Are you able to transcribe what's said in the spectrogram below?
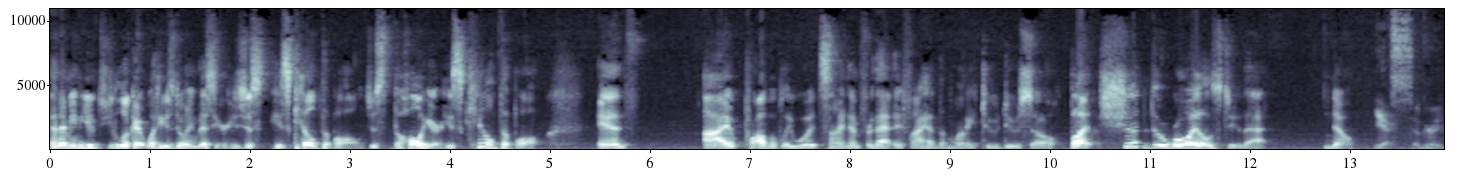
and I mean you you look at what he's doing this year. He's just he's killed the ball just the whole year. He's killed the ball. And I probably would sign him for that if I had the money to do so. But should the Royals do that? No. Yes, agreed.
